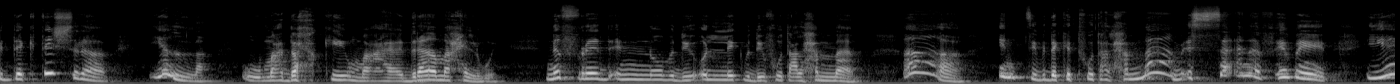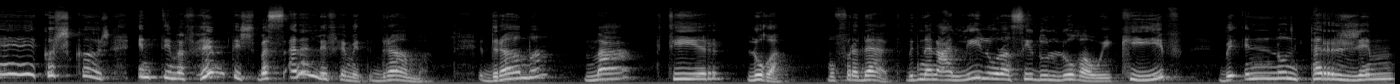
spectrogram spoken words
بدك تشرب. يلا. ومع ضحكة ومع دراما حلوة. نفرض إنه بده يقول لك بده يفوت على الحمام. آه انت بدك تفوت على الحمام إسا أنا فهمت. ياه كشكش انت ما فهمتش بس أنا اللي فهمت. دراما. دراما مع كتير لغة مفردات. بدنا نعلي له رصيده اللغوي. كيف؟ بإنه نترجم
